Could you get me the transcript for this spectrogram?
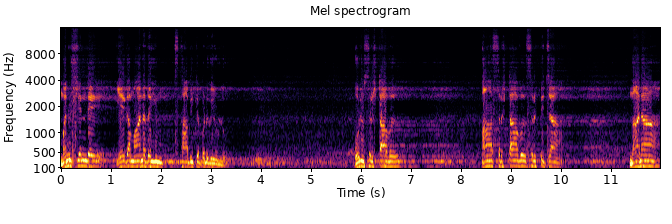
മനുഷ്യന്റെ ഏകമാനതയും സ്ഥാപിക്കപ്പെടുകയുള്ളൂ. ഒരു സൃഷ്ടാവ് ആ സൃഷ്ടാവ് സൃഷ്ടിച്ച നാനാ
